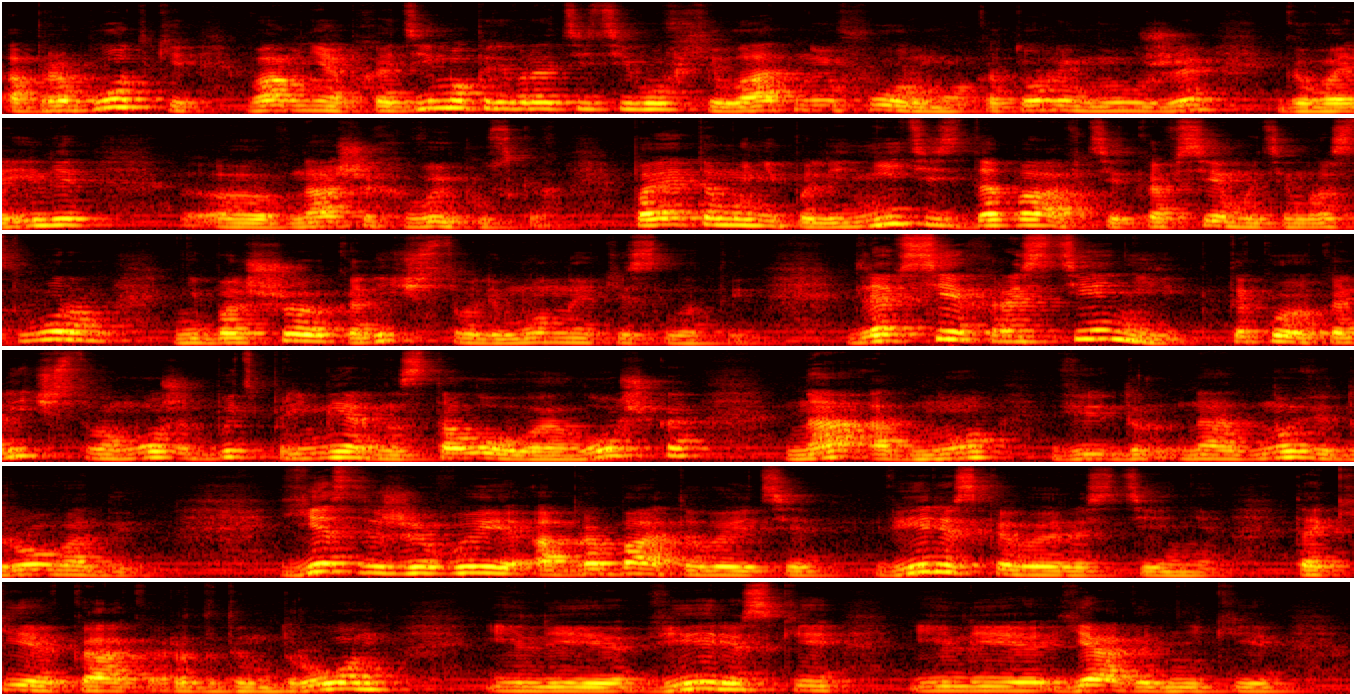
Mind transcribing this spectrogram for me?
обработки вам необходимо превратить его в хилатную форму, о которой мы уже говорили э, в наших выпусках. Поэтому не поленитесь, добавьте ко всем этим растворам небольшое количество лимонной кислоты. Для всех растений такое количество может быть примерно столовая ложка на одно ведро, на одно ведро воды. Если же вы обрабатываете вересковые растения, такие как рододендрон или верески, или ягодники,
